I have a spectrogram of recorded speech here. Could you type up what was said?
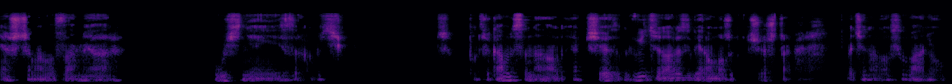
jeszcze mam zamiar później zrobić. Poczekamy sobie na jak się widzowie zbierą, może ktoś jeszcze będzie na losowaniu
